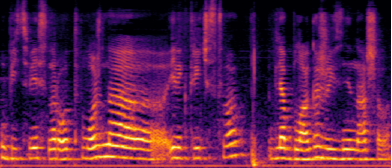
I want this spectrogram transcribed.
убить весь народ. Можно электричество для блага жизни нашего.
